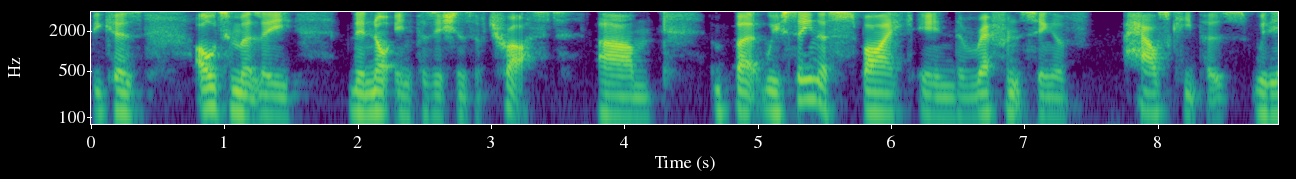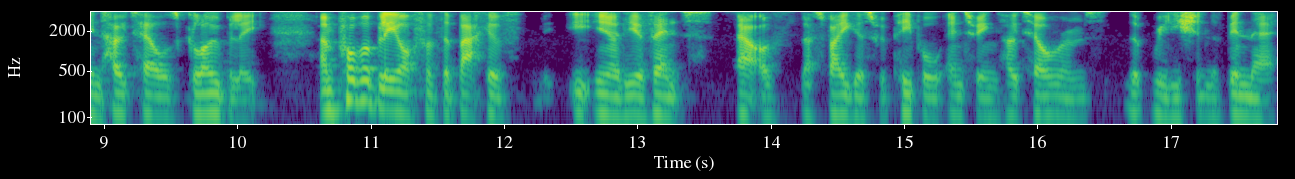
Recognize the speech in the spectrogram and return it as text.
because ultimately they're not in positions of trust. Um, but we've seen a spike in the referencing of housekeepers within hotels globally, and probably off of the back of you know the events out of Las Vegas with people entering hotel rooms that really shouldn't have been there.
